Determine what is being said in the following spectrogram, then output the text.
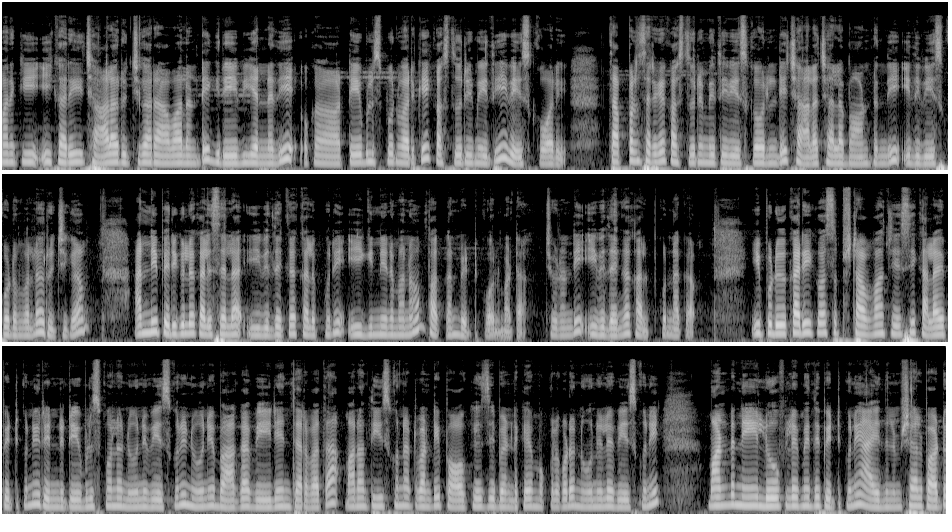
మనకి ఈ కర్రీ చాలా రుచిగా రావాలంటే గ్రేవీ అన్నది ఒక టేబుల్ స్పూన్ వరకు కస్తూరి మేతి వేసుకోవాలి. తప్పనిసరిగా కస్తూరి మేతి వేసుకోవాలంటే చాలా చాలా బాగుంటుంది. ఇది వేసుకోవడం వల్ల రుచిగా అన్ని పెరుగులో కలిసేలా ఈ విధంగా కలుపుకొని ఈ గిన్నెను మనం పక్కన పెట్టుకోవాలన్నమాట. చూడండి ఈ విధంగా కలుపుకున్నాక ఇప్పుడు కర్రీ కోసం స్టవ్ ఆన్ చేసి కళాయి పెట్టుకుని రెండు టేబుల్ స్పూన్ల నూనె వేసుకుని నూనె బాగా వేడైన తర్వాత మనం తీసుకున్నటువంటి పావు కేజీ బెండకాయ ముక్కలు కూడా నూనెలో వేసుకుని మంటని లో ఫ్లేమ్ మీద పెట్టుకుని ఐదు నిమిషాల పాటు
